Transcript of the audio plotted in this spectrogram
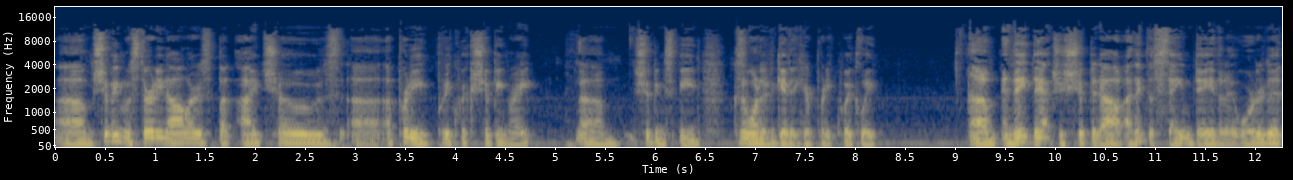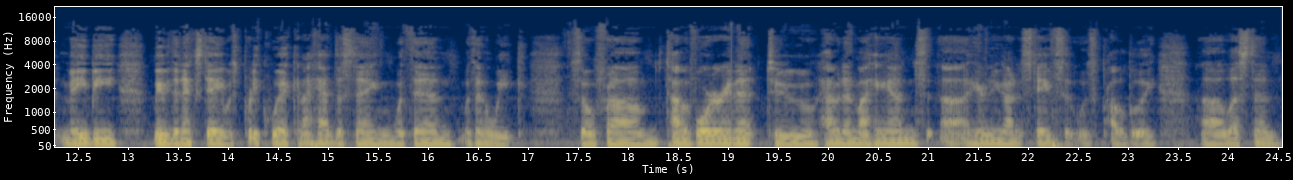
Um, shipping was thirty dollars, but I chose uh, a pretty pretty quick shipping rate, um, shipping speed because I wanted to get it here pretty quickly. Um, and they, they actually shipped it out. I think the same day that I ordered it, maybe maybe the next day. It was pretty quick, and I had this thing within within a week. So from time of ordering it to having it in my hands uh, here in the United States, it was probably uh, less than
